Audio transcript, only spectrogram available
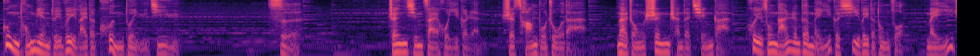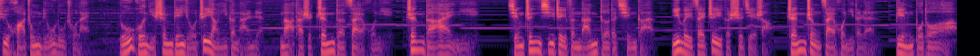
共同面对未来的困顿与机遇。四，真心在乎一个人是藏不住的，那种深沉的情感。会从男人的每一个细微的动作、每一句话中流露出来。如果你身边有这样一个男人，那他是真的在乎你，真的爱你，请珍惜这份难得的情感，因为在这个世界上，真正在乎你的人并不多。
